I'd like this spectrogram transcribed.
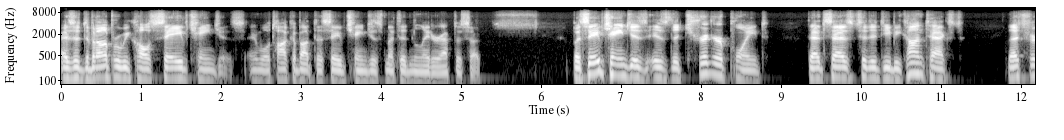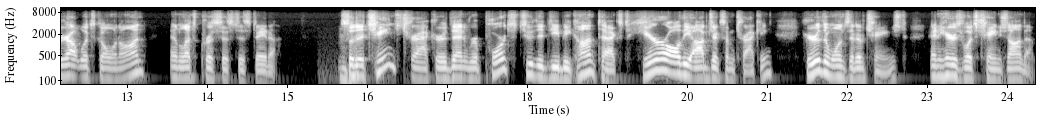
as a developer we call save changes, and we'll talk about the save changes method in a later episode. But save changes is the trigger point that says to the DB context, let's figure out what's going on and let's persist this data. So mm-hmm. the change tracker then reports to the DB context, here are all the objects I'm tracking, here are the ones that have changed, and here's what's changed on them.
